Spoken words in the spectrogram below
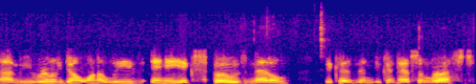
Um, you really don't want to leave any exposed metal because then you can have some rust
